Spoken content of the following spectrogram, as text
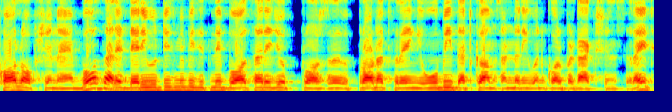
कॉल ऑप्शन है बहुत सारे डेरिवेटिव्स में भी जितने बहुत सारे जो प्रोडक्ट्स रहेंगे, वो भी that comes under even corporate actions right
